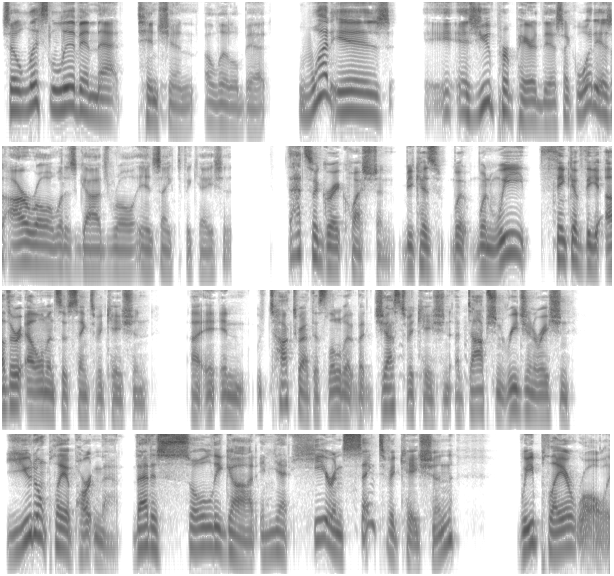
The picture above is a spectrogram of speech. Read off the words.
So let's live in that tension a little bit what is as you prepared this like what is our role and what is god's role in sanctification? That's a great question because when we think of the other elements of sanctification uh, and we've talked about this a little bit but justification adoption regeneration you don't play a part in that. That is solely god and yet here in sanctification we play a role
